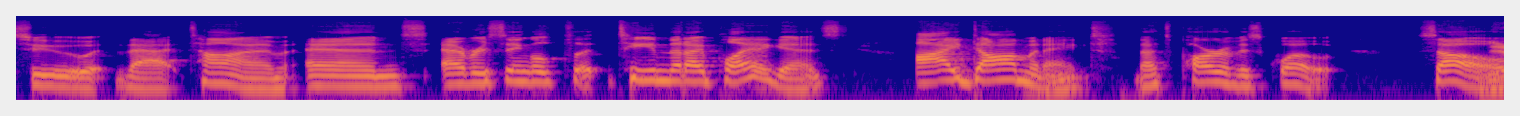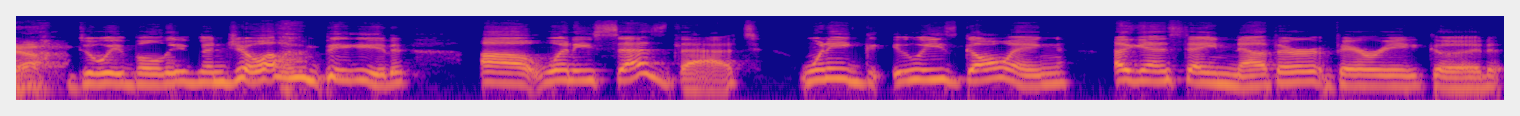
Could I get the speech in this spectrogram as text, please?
to that time. And every single t- team that I play against, I dominate. That's part of his quote. So, yeah. do we believe in Joel Embiid uh, when he says that? When he he's going against another very good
